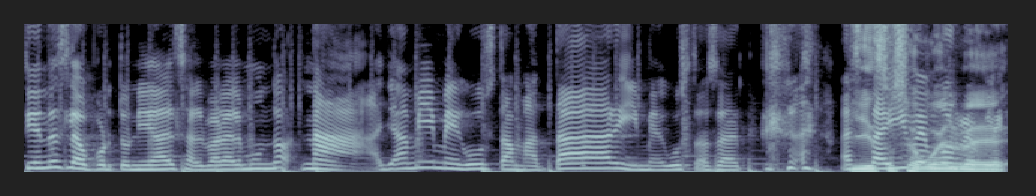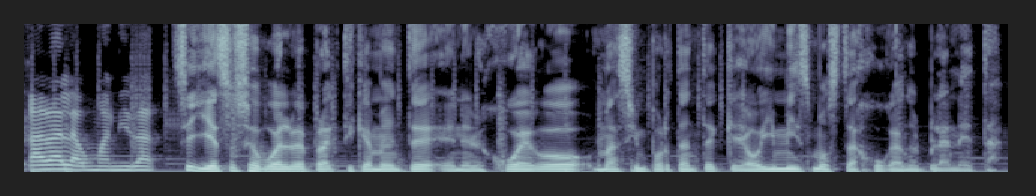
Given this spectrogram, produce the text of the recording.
tienes la oportunidad de salvar al mundo. Nah, ya a mí me gusta matar y me gusta, o sea, hasta ahí vemos reflejada la humanidad. Sí, y eso se vuelve prácticamente en el juego más importante que hoy mismo está jugando el planeta.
